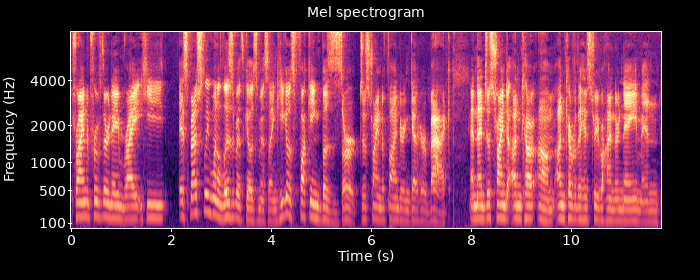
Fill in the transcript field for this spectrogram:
trying to prove their name right. He especially when Elizabeth goes missing, he goes fucking berserk just trying to find her and get her back. And then just trying to unco- um, uncover the history behind their name and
